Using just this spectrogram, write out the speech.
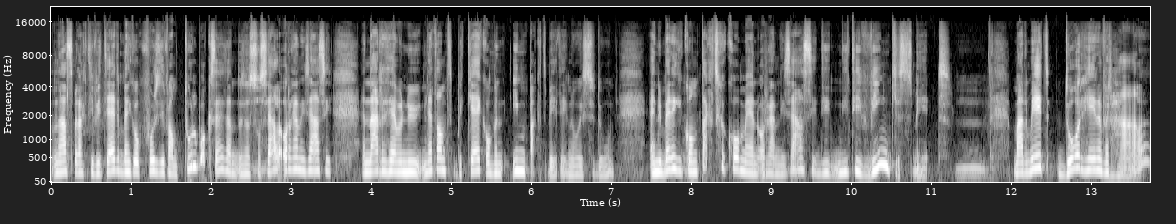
naast mijn activiteiten ben ik ook voorzitter van Toolbox, hè, dat is een sociale organisatie. En daar zijn we nu net aan het bekijken om een impactmeting nog eens te doen. En nu ben ik in contact gekomen met een organisatie die niet die vinkjes meet, hmm. maar meet doorheen verhalen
